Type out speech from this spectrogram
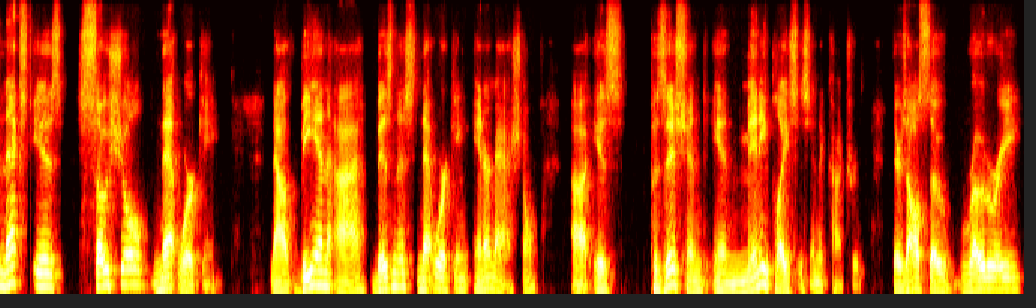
next is social networking. Now, BNI, Business Networking International, uh, is positioned in many places in the country. There's also Rotary,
